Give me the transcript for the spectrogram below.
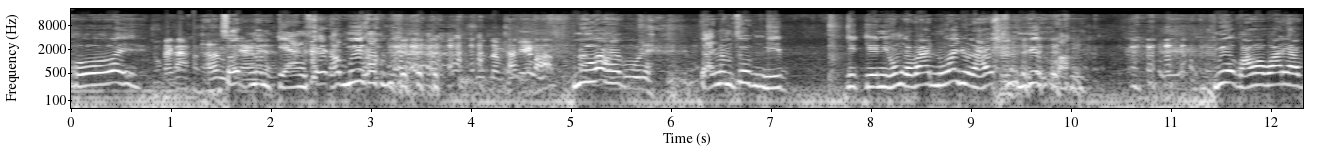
โอ้ยตักน้ำสดน้ำแกงเสเอามือครับสดน้ำแข็งนัวครับจากน้ำซุปนี่จิตจืนนี่ผมกับว่านัวอยู่แล้วมือขวางมือขวางมาว่าเนี่ยครับ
